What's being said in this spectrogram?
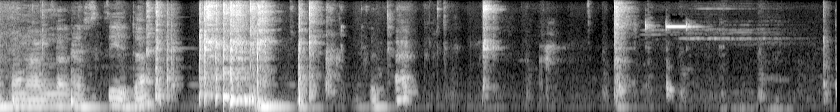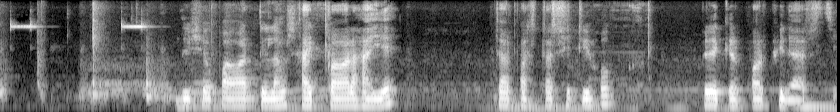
এখন আল্লাহ রাস্তি এটা। থাক দুইশো পাওয়ার দিলাম, ষাট পাওয়ার হাইয়ে। চার পাঁচটা সিটি হোক, ব্রেকের পর ফিরে আসছি।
